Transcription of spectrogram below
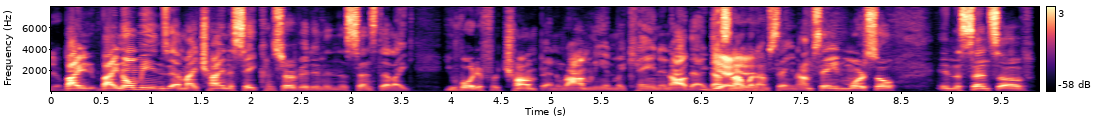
Yep. by by no means am I trying to say conservative in the sense that like you voted for Trump and Romney and McCain and all that. That's Yeah, not yeah, what. I'm saying. I'm saying more so in the sense of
